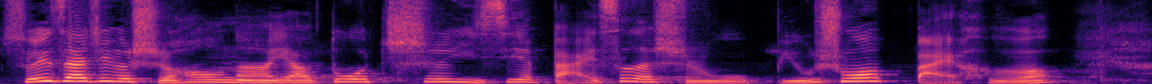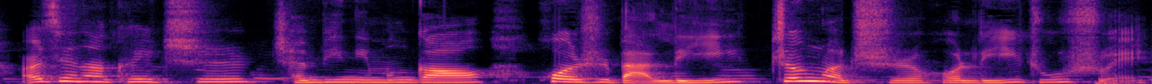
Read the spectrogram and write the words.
所以在这个时候呢，要多吃一些白色的食物，比如说百合，而且呢，可以吃陈皮柠檬膏，或者是把梨蒸了吃，或梨煮水，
